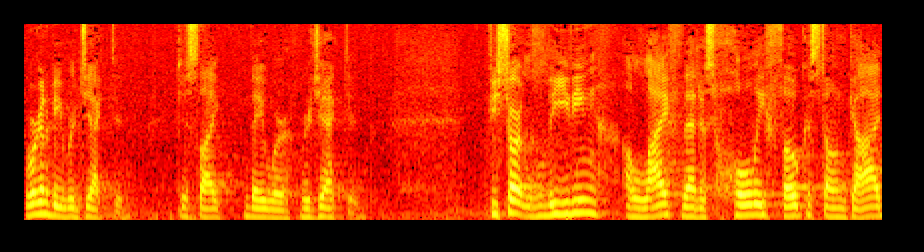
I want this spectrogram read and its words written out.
We're going to be rejected, just like they were rejected. If you start leading a life that is wholly focused on God,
